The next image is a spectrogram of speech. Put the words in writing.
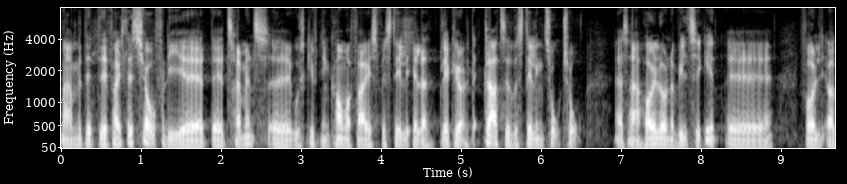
Nej, men det, det er faktisk lidt sjovt, fordi øh, at uh, Tremands uh, udskiftning kommer faktisk ved stilling, eller bliver gjort klar til ved stilling 2-2. Altså Højlund og Vildtik ind, øh, for, og,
